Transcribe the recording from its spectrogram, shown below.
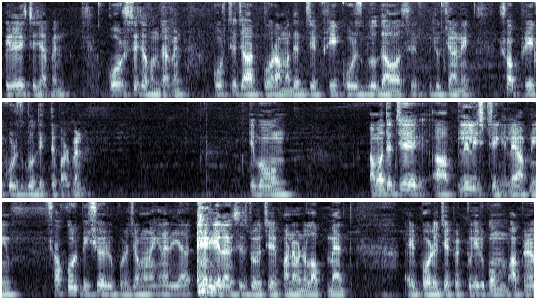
প্লে লিস্টে যাবেন কোর্সে যখন যাবেন কোর্সে যাওয়ার পর আমাদের যে ফ্রি কোর্সগুলো দেওয়া আছে ইউটিউব চ্যানেলে সব ফ্রি কোর্সগুলো দেখতে পারবেন। এবং আমাদের যে প্লে লিস্টে গেলে আপনি সকল বিষয়ের উপরে, যেমন এখানে রিয়ালাইসিস রয়েছে ফান্ডামেন্টাল অফ ম্যাথ এরপরে চ্যাপ্টার টু এরকম আপনারা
